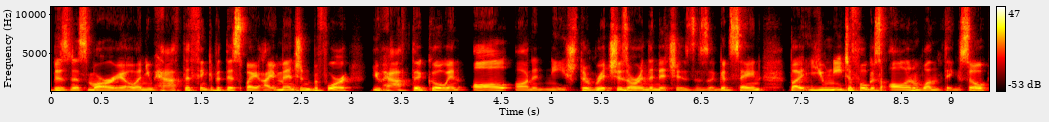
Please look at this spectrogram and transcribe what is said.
business, Mario. And you have to think of it this way. I mentioned before, you have to go in all on a niche. The riches are in the niches, is a good saying, but you need to focus all on one thing. So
